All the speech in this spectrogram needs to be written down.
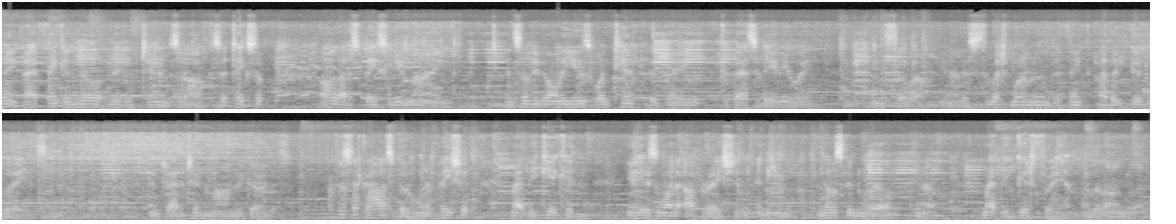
think. I think in no negative terms at all because it takes up a whole lot of space in your mind. And some people only use one tenth of the brain capacity anyway. And so uh, you know there's so much more room to think other good ways. You know and try to turn them on regardless. Just like a hospital, when a patient might be kicking, you know, he doesn't want an operation, and he knows good and well, you know, might be good for him in the long run.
